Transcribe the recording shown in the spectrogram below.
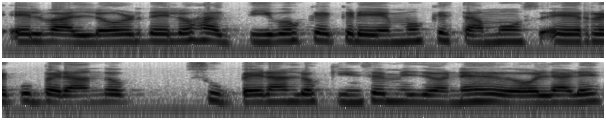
el valor de los activos que creemos que estamos eh, recuperando superan los 15 millones de dólares.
